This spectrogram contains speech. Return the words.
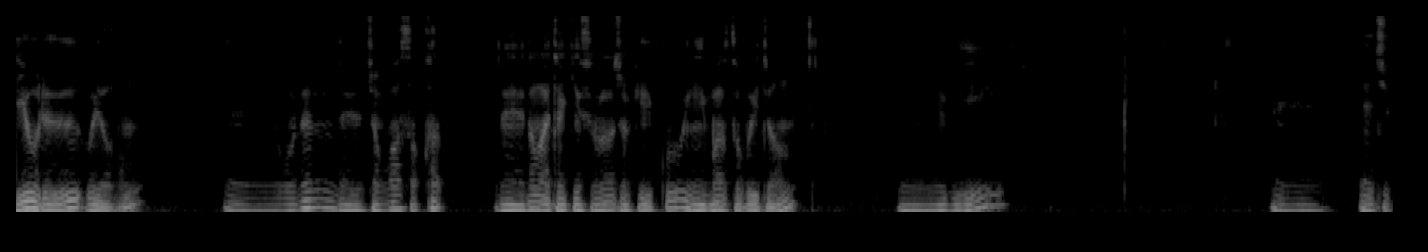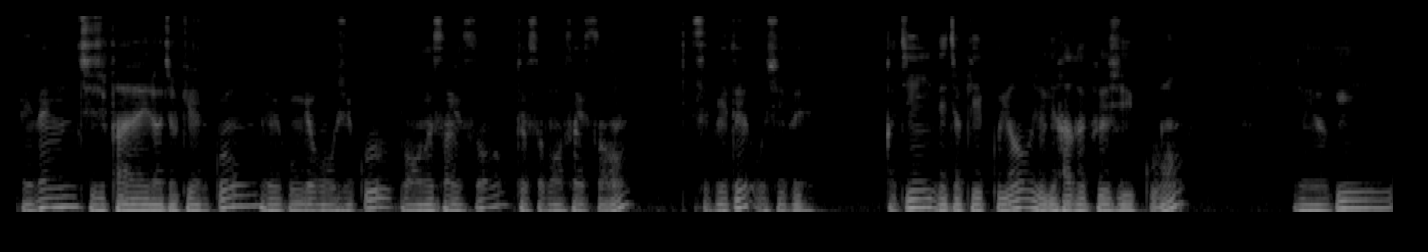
리오르고요. 네 이거는 네 정과석 컷. 네 노말 대기수로 적혀 있고 이 몬스터 보이죠? 네 여기 네 HP는 78이라 적혀 있고, 네, 공격 59, 방어는 서있어, 특성방어 서있어, 스피드 51까지 네, 적혀 있고요. 여기 하수 표시 있고, 네, 여기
